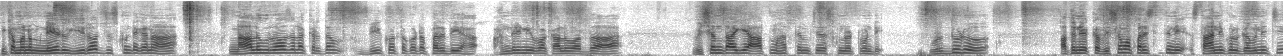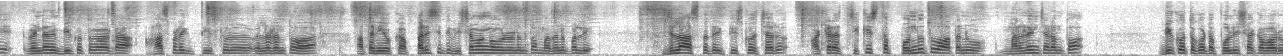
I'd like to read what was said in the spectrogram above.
ఇక మనం నేడు ఈరోజు చూసుకుంటే కనుక నాలుగు రోజుల క్రితం బీ కొత్తకోట పరిధి హ- హంద్రినివా కాలువ వద్ద విషం తాగి ఆత్మహత్యం చేసుకున్నటువంటి వృద్ధుడు అతని యొక్క విషమ పరిస్థితిని స్థానికులు గమనించి వెంటనే బీ కొత్తకోట హాస్పిటల్కి తీసుకు వెళ్ళడంతో అతని యొక్క పరిస్థితి విషమంగా ఉండడంతో మదనపల్లి జిల్లా ఆసుపత్రికి తీసుకొచ్చారు. అక్కడ చికిత్స పొందుతూ అతను మరణించడంతో బీకొత్తకోట పోలీస్ శాఖ వారు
